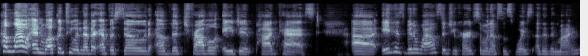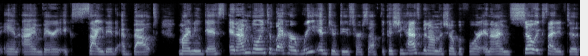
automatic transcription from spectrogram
Hello, and welcome to another episode of the Travel Agent Podcast. Uh, it has been a while since you heard someone else's voice other than mine, and I am very excited about my new guest. And I'm going to let her reintroduce herself because she has been on the show before, and I'm so excited to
